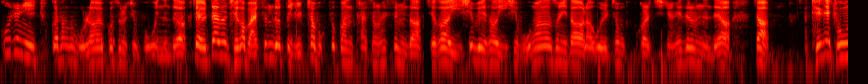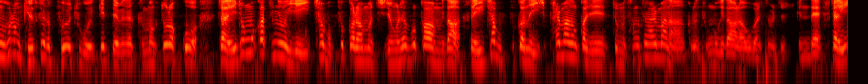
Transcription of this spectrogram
꾸준히 주가 상승 올라갈 것으로 지금 보고 있는데요. 자, 일단은 제가 말씀드렸던 1차 목표가는 달성을 했습니다. 제가 20에서 25만원 선이다라고 1차 목표가를 지정해드렸는데요. 자, 되게 좋은 흐름 계속해서 보여주고 있기 때문에 금방 뚫었고 자 이 종목 같은 경우 이제 2차 목표가를 한번 지정을 해볼까 합니다. 자 2차 목표가는 28만원까지 좀 상승할 만한 그런 종목이다 라고 말씀을 드릴 수 있겠는데 자이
